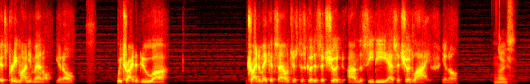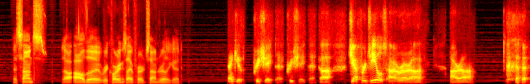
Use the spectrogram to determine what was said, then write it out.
it's pretty monumental, you know. We try to do uh try to make it sound just as good as it should on the CD as it should live, you know. Nice. It sounds. All the recordings I've heard sound really good. Thank you. Appreciate that. Appreciate that. Uh, Jeff Vergils, our our uh, our uh,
